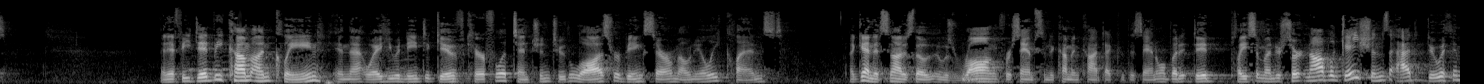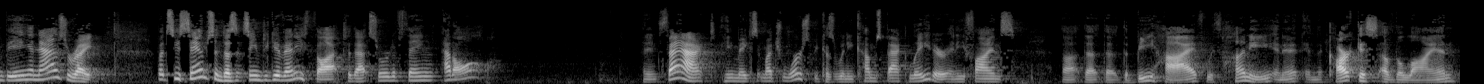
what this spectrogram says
And if he did become unclean in that way, he would need to give careful attention to the laws for being ceremonially cleansed. Again, it's not as though it was wrong for Samson to come in contact with this animal, but it did place him under certain obligations that had to do with him being a Nazarite. But see, Samson doesn't seem to give any thought to that sort of thing at all. And in fact, he makes it much worse because when he comes back later and he finds uh, the, the, the, beehive with honey in it and the carcass of the lion,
